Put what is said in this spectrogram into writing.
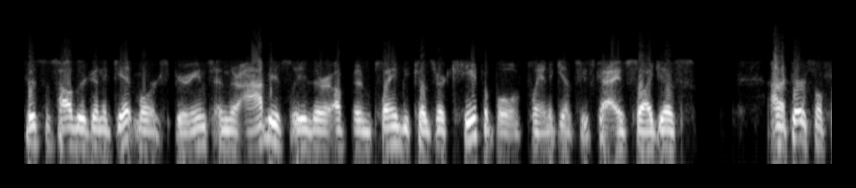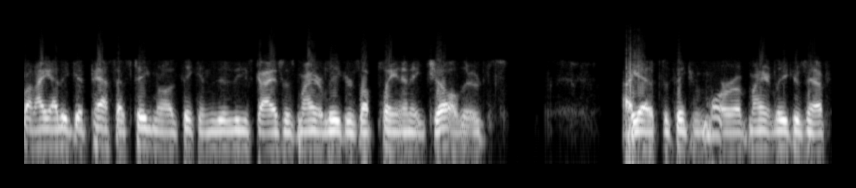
This is how they're going to get more experience, and they're obviously they're up and playing because they're capable of playing against these guys. So I guess on a personal front, I got to get past that stigma of thinking these guys as minor leaguers up playing NHL. There's, I got to think of more of minor leaguers that have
